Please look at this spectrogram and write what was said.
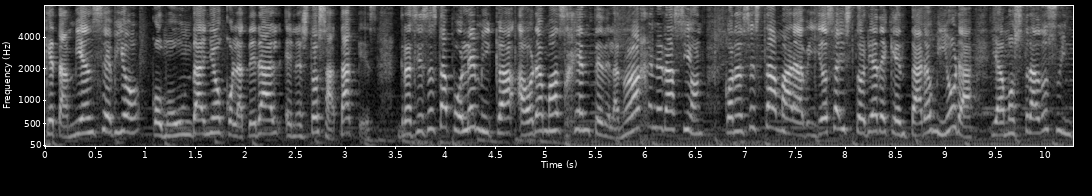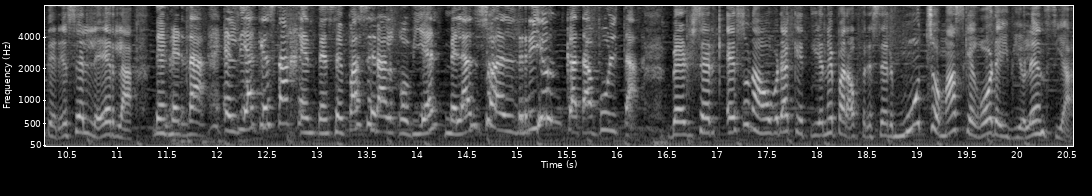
que también se vio como un daño colateral en estos ataques. Gracias a esta polémica, ahora más gente de la nueva generación conoce esta maravillosa historia de Kentaro Miura y ha mostrado su interés en leerla. De verdad, el día que esta gente sepa hacer algo bien, me lanzo al río en catapulta. Berserk es una obra que tiene para ofrecer mucho más que gore y violencia,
